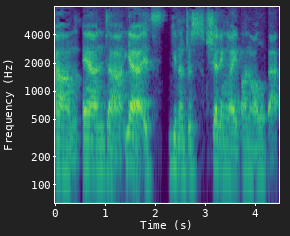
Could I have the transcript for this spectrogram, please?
Um, and uh, yeah, it's you know just shedding light on all of that.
